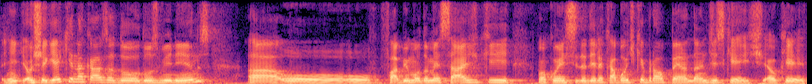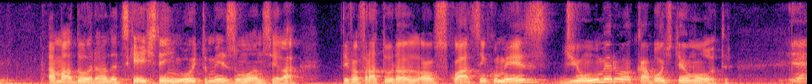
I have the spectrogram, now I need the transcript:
A gente, eu cheguei aqui na casa do- dos meninos, ah, o, o Fabinho mandou mensagem que uma conhecida dele acabou de quebrar o pé andando de skate. É o que? Amador, anda de skate tem oito meses, um ano, sei lá. Teve uma fratura há uns 4, 5 meses de um número, acabou de ter uma outra. É,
